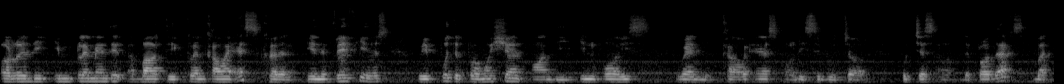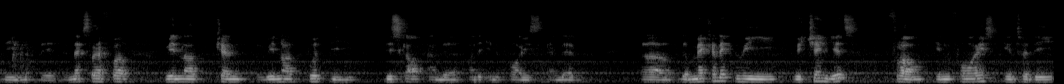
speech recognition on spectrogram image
already implemented about the claim KWS. Current in the previous, we put the promotion on the invoice when KWS or distributor purchase the products. But the, the, the next level, we not can we not put the discount on the on the invoice and then uh, the mechanic we we change it from invoice into the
